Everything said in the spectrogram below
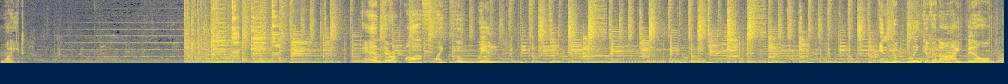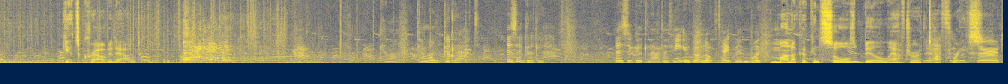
white. And they're off like the wind. In the blink of an eye, Bill gets crowded out. Come on, come on, good lad. There's a good lad. There's a good lad. I think you got knocked out then, boy. Monica consoles mm-hmm. Bill after a yeah, tough you were race. third.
